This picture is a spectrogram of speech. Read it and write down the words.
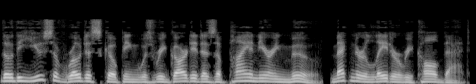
Though the use of rotoscoping was regarded as a pioneering move, Mechner later recalled that,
